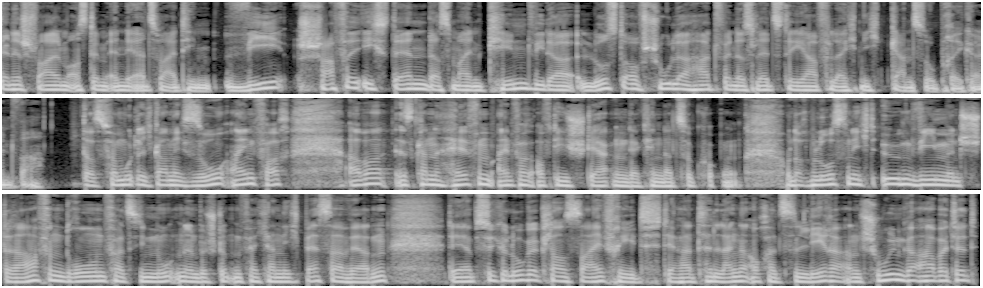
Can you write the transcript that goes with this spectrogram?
Dennis Schwalm aus dem NDR2-Team. Wie schaffe ich es denn, dass mein Kind wieder Lust auf Schule hat, wenn das letzte Jahr vielleicht nicht ganz so prickelnd war. Das ist vermutlich gar nicht so einfach, aber es kann helfen, einfach auf die Stärken der Kinder zu gucken. Und auch bloß nicht irgendwie mit Strafen drohen, falls die Noten in bestimmten Fächern nicht besser werden. Der Psychologe Klaus Seifried, der hat lange auch als Lehrer an Schulen gearbeitet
